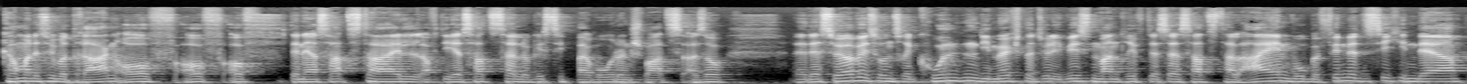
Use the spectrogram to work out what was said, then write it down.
kann man das übertragen auf, auf, auf den Ersatzteil, auf die Ersatzteillogistik bei Rot und Schwarz. Also äh, der Service, unsere Kunden, die möchten natürlich wissen, wann trifft das Ersatzteil ein, wo befindet es sich in der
